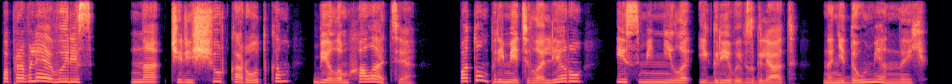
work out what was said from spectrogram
поправляя вырез на чересчур коротком белом халате. потом приметила Леру и сменила игривый взгляд на недоуменный.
